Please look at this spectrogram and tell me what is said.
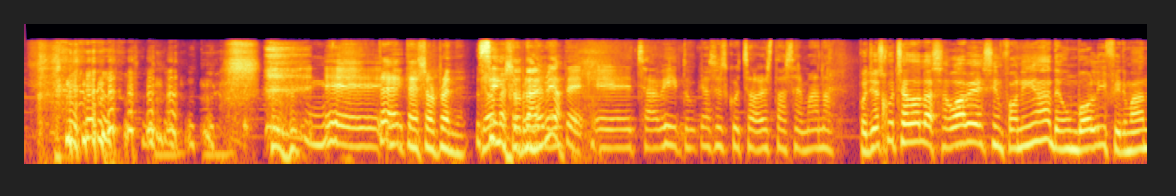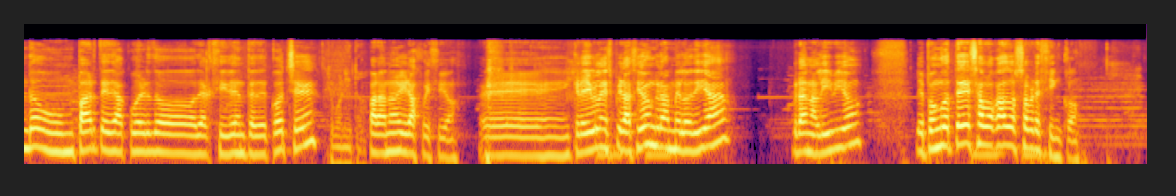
Eh, Te, y- te sorprende. Yo Sí, me totalmente. Eh, Xavi, ¿tú qué has escuchado esta semana? Pues yo he escuchado la suave sinfonía de un boli firmando un parte de acuerdo de accidente de coche Qué bonito. para no ir a juicio. Eh, increíble inspiración, gran melodía, gran alivio. Le pongo tres abogados sobre cinco.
